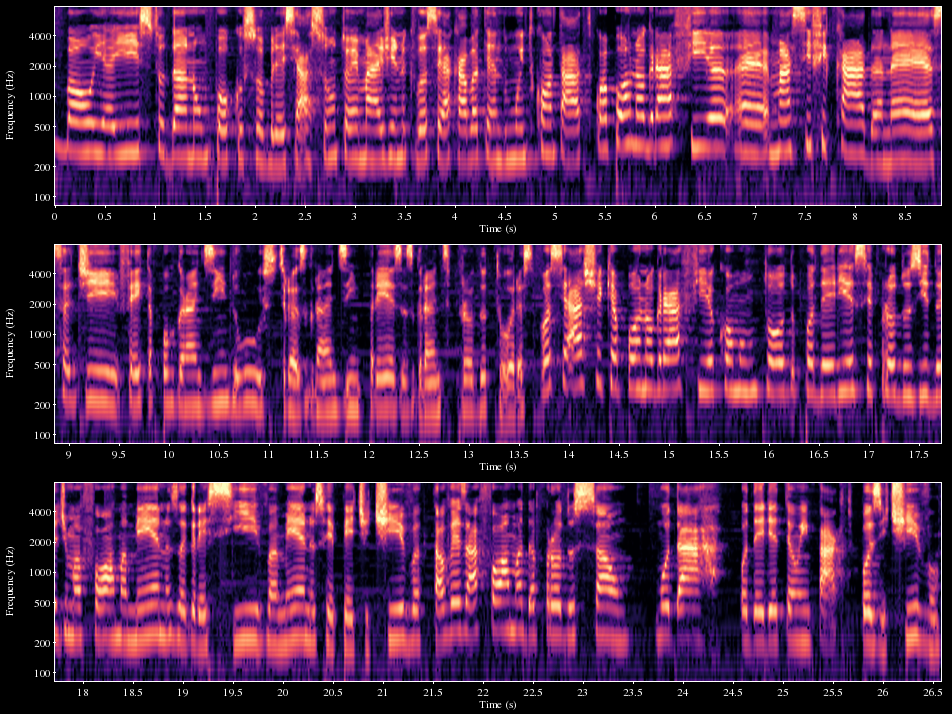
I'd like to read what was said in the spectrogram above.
Bom, e aí estudando um pouco sobre esse assunto, eu imagino que você acaba tendo muito contato com a pornografia é, massificada, né? Essa de feita por grandes indústrias, grandes empresas, grandes produtoras. Você acha que a pornografia como um todo poderia ser produzida de uma forma menos agressiva, menos repetitiva? Talvez a forma da produção mudar poderia ter um impacto positivo?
